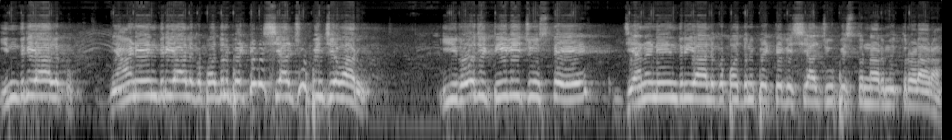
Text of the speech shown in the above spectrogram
ఇంద్రియాలకు జ్ఞానేంద్రియాలకు పదులు పెట్టి విషయాలు చూపించేవారు. ఈ రోజు టీవీ చూస్తే జననేంద్రియాలకు పదును పెట్టే విషయాలు చూపిస్తున్నారు మిత్రులారా.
